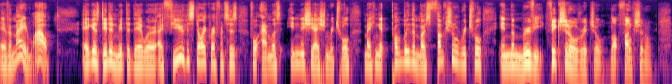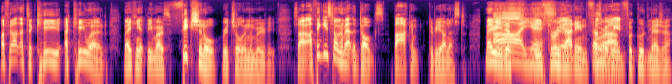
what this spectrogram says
ever made. Wow. Eggers did admit that there were a few historic references for Amleth's initiation ritual, making it probably the most functional ritual in the movie. Fictional ritual, not functional. I feel like that's a key a key word, making it the most fictional ritual in the movie. So I think he's talking about the dogs barking, to be honest. Maybe he Ah, just yes, he threw yeah. that in for bit uh, weird. for good measure.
